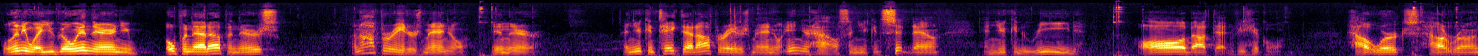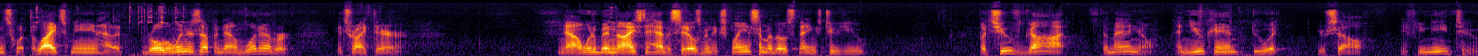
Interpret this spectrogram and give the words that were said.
Well, anyway, you go in there and you open that up, and there's an operator's manual in there. And you can take that operator's manual in your house and you can sit down and you can read all about that vehicle how it works, how it runs, what the lights mean, how to roll the windows up and down, whatever. It's right there. Now, it would have been nice to have a salesman explain some of those things to you, but you've got the manual and you can do it yourself if you need to.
